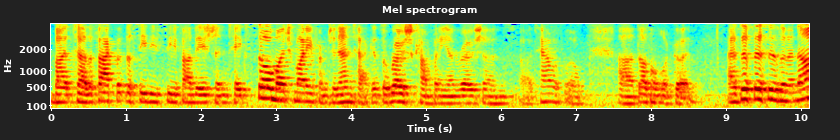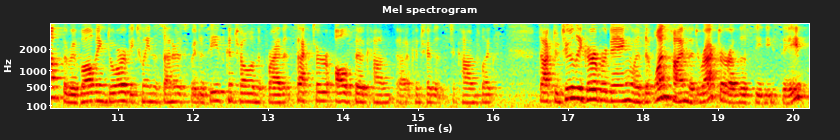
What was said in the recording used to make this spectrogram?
but uh, the fact that the CDC Foundation takes so much money from Genentech, it's a Roche company and Roche owns uh, Tamiflu, uh, doesn't look good. As if this isn't enough, the revolving door between the Centers for Disease Control and the private sector also con- uh, contributes to conflicts. Dr. Julie Gerberding was at one time the director of the CDC,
